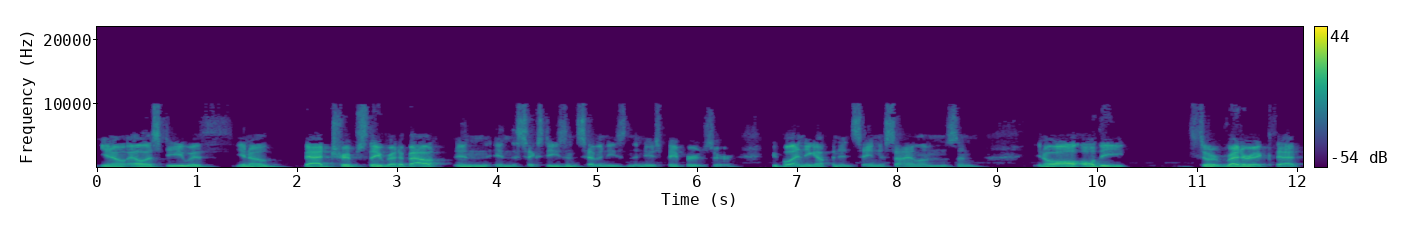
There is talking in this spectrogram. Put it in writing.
you know LSD with you know bad trips they read about in in the 60s and 70s in the newspapers or people ending up in insane asylums and you know all, all the sort of rhetoric that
